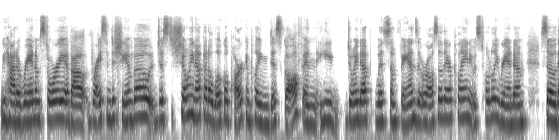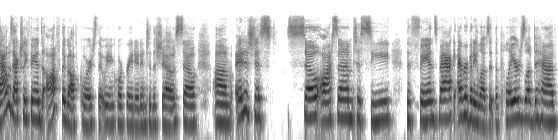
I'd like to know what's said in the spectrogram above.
we had a random story about Bryson DeChambeau just showing up at a local park and playing disc golf, and he joined up with some fans that were also there playing. It was totally random. So that was actually fans off the golf course that we incorporated into the show. Um, it is just so awesome to see the fans back. Everybody loves it. The players love to have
